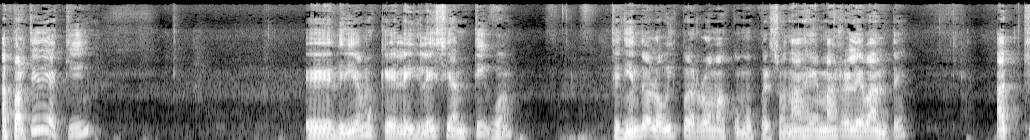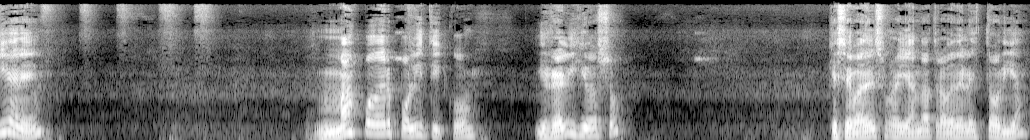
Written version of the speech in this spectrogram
A partir de aquí, eh, diríamos que la iglesia antigua, teniendo al obispo de Roma como personaje más relevante, adquiere más poder político y religioso que se va desarrollando a través de la historia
